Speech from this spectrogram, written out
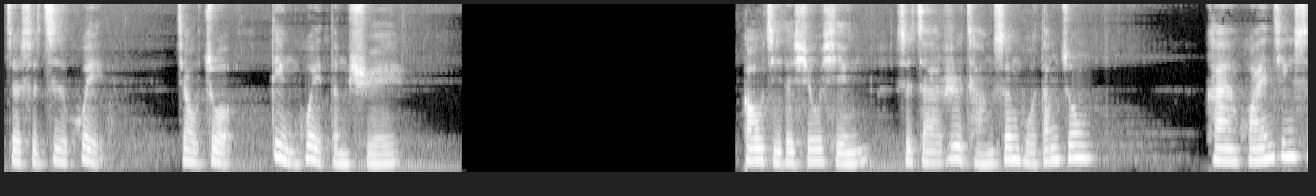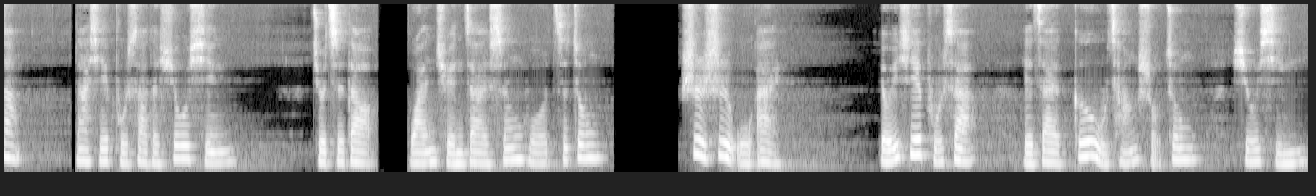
这是智慧，叫做定慧等学。高级的修行。是在日常生活当中，看《华严经》上那些菩萨的修行，就知道完全在生活之中，事事无碍。有一些菩萨也在歌舞场所中修行，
